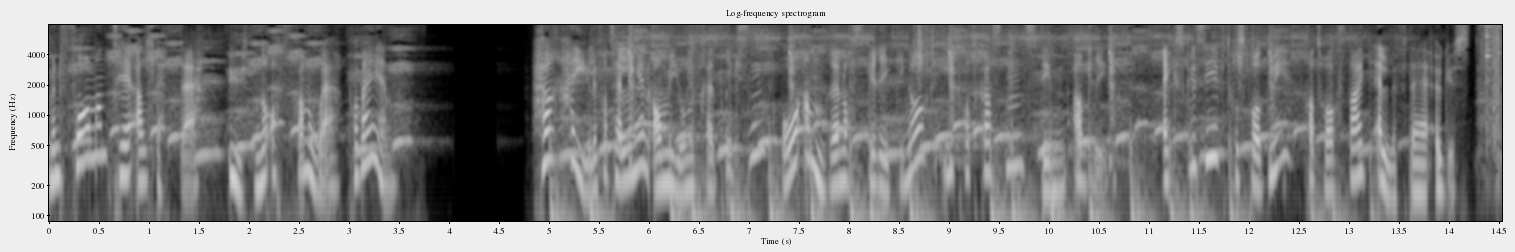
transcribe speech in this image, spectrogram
Men får man til alt dette uten å ofre noe på veien? Hør hele fortellingen om Jon Fredriksen og andre norske rikinger i podkasten Stinn av Gryn, Eksklusivt hos Podmy fra torsdag 11. august.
